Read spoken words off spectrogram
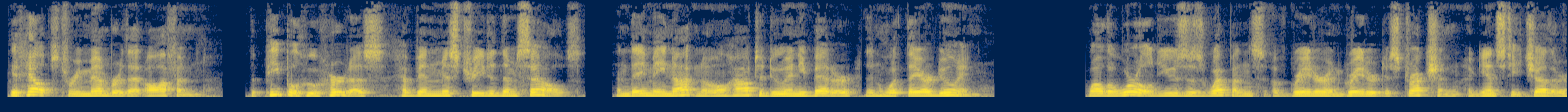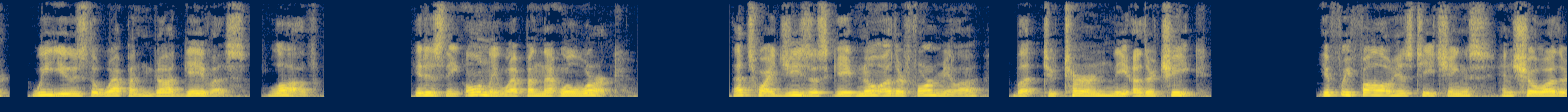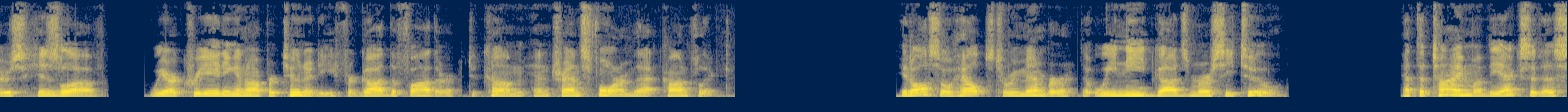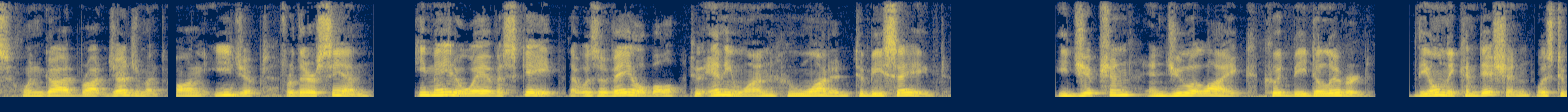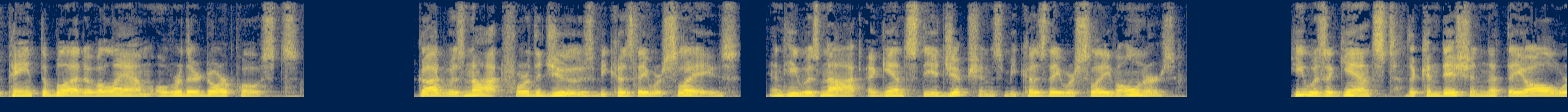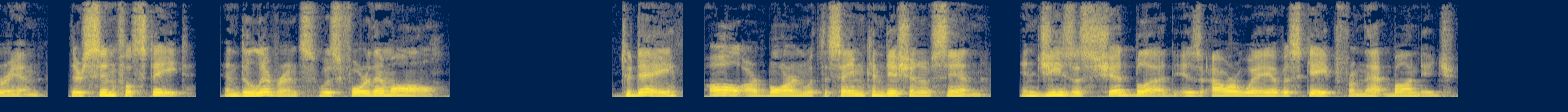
It helps to remember that often the people who hurt us have been mistreated themselves and they may not know how to do any better than what they are doing. While the world uses weapons of greater and greater destruction against each other, we use the weapon God gave us love. It is the only weapon that will work. That's why Jesus gave no other formula but to turn the other cheek. If we follow his teachings and show others his love, we are creating an opportunity for God the Father to come and transform that conflict. It also helps to remember that we need God's mercy too. At the time of the Exodus, when God brought judgment upon Egypt for their sin, He made a way of escape that was available to anyone who wanted to be saved. Egyptian and Jew alike could be delivered. The only condition was to paint the blood of a lamb over their doorposts. God was not for the Jews because they were slaves, and he was not against the Egyptians because they were slave owners. He was against the condition that they all were in, their sinful state, and deliverance was for them all. Today, all are born with the same condition of sin, and Jesus' shed blood is our way of escape from that bondage.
